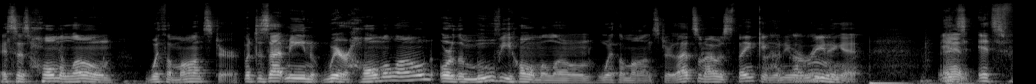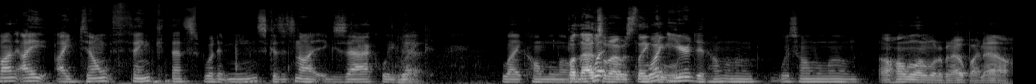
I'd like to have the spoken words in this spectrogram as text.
it says Home Alone with a monster. But does that mean we're home alone or the movie Home Alone with a monster? That's what I was thinking when you were Oh. reading it. it's it's fun. I I don't think that's what it means because it's not exactly Yeah. like like Home Alone. But that's what I was thinking. What year did Home Alone was Home Alone? a Home Alone would have been out by now.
